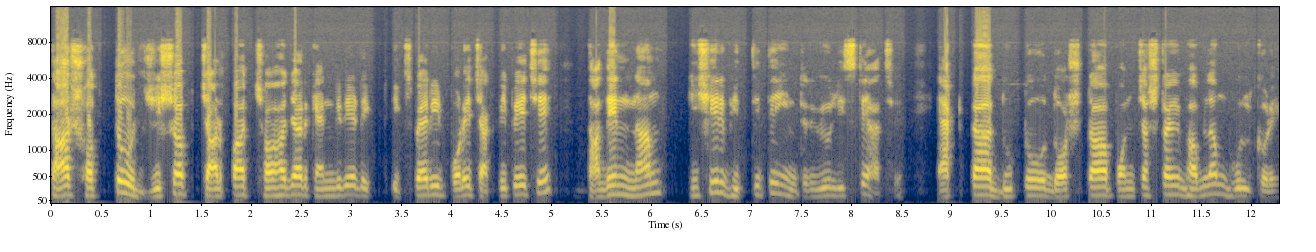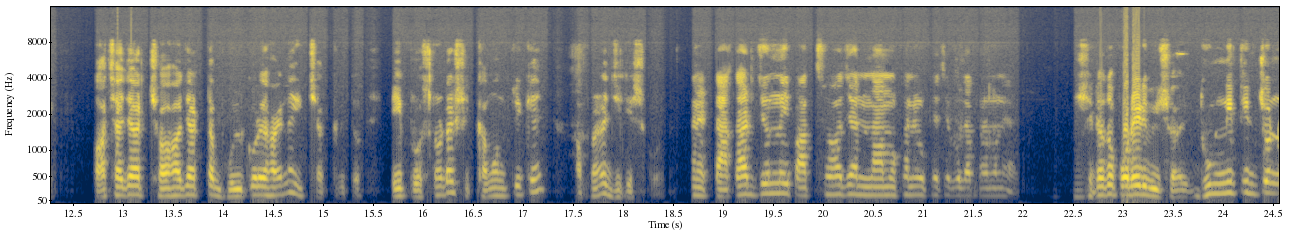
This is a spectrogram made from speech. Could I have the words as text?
তার সত্ত্বেও যেসব চার, পাঁচ, ছ হাজার ক্যান্ডিডেট এক্সপায়ারির পরে চাকরি পেয়েছে, তাদের নাম কিসের ভিত্তিতে ইন্টারভিউ লিস্টে আছে? একটা দুটো দশটা পঞ্চাশটা আমি ভাবলাম ভুল করে। পাঁচ হাজার ছ হাজারটা ভুল করে হয় না ইচ্ছাকৃত? এই প্রশ্নটা শিক্ষামন্ত্রীকে আপনারা জিজ্ঞেস করুন। মানে টাকার জন্যই পাঁচ ছ হাজার নাম ওখানে উঠেছে বলে আপনার মনে হয়? সেটা তো পরের বিষয়। দুর্নীতির জন্য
